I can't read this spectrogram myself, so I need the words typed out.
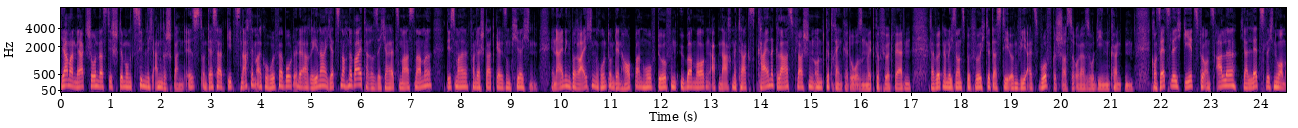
Ja, man merkt schon, dass die Stimmung ziemlich angespannt ist und deshalb gibt's nach dem Alkoholverbot in der Arena jetzt noch eine weitere Sicherheitsmaßnahme, diesmal von der Stadt Gelsenkirchen. In einigen Bereichen rund um den Hauptbahnhof dürfen übermorgen ab nachmittags keine Glasflaschen und Getränkedosen mitgeführt werden. Da wird nämlich sonst befürchtet, dass die irgendwie als Wurfgeschosse oder so dienen könnten. Grundsätzlich geht's für uns alle ja letztlich nur um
